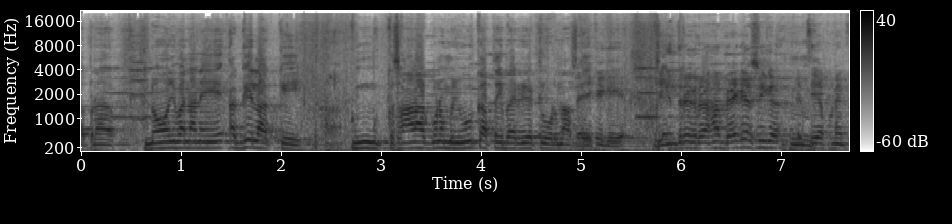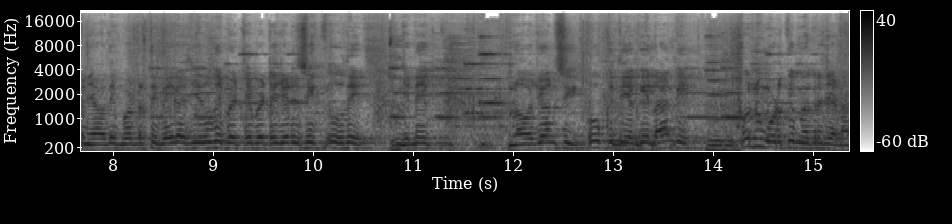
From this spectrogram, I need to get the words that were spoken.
ਆਪਣਾ ਨੌਜਵਾਨਾਂ ਨੇ ਅੱਗੇ ਲੱਗ ਕੇ ਮ, ਕਿਸਾਨ ਆਗੂ ਨੂੰ ਮਜਬੂਰ ਕਰਤੇ ਬੈਰੀਅਰ ਤੋੜਨ ਲੈ ਵਾਸਤੇ ਕੇ ਗਏ। ਜਗਿੰਦਰ ਗਰਾਹਾਂ ਬਹਿ ਗਿਆ ਸੀਗਾ ਇੱਥੇ ਆਪਣੇ ਪੰਜਾਬ ਦੇ ਬਾਰਡਰ ਤੇ ਬਹਿ ਗਿਆ ਸੀ ਉਹਦੇ ਬੈਠੇ ਬੈਠੇ ਜਿਹੜੇ ਸੀ ਉਹਦੇ ਜਿੰਨੇ ਨੌਜਵਾਨ ਸੀ ਉਹ ਕਿਤੇ ਅੱਗੇ ਲੰਘ ਗਏ। ਉਹਨੂੰ ਮੁੜ ਕੇ ਮਗਰ ਜਾਣਾ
